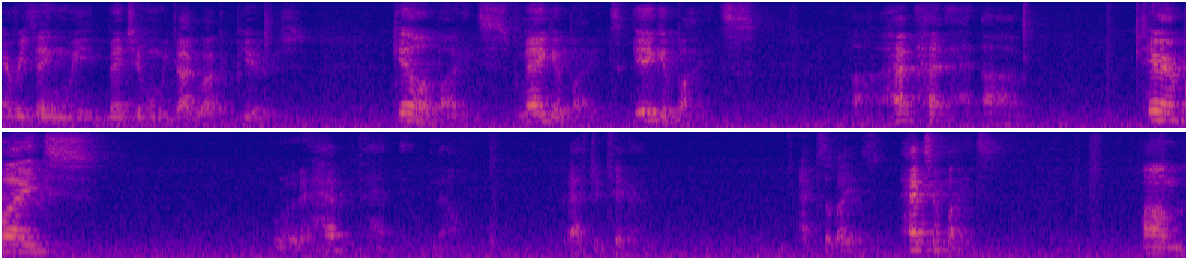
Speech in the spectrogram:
everything we mention when we talk about computers. Kilobytes, megabytes, gigabytes, uh, uh, terabytes, no, after tera, Exabytes? hexabytes. Um,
